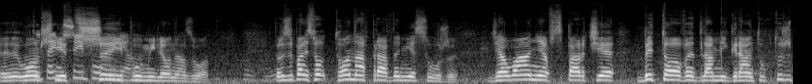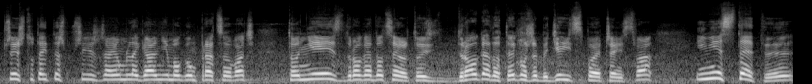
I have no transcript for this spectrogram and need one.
y, łącznie 3,5 3,5 miliona złotych. Drodzy Państwo, to naprawdę nie służy. Działania, wsparcie bytowe dla migrantów, którzy przecież tutaj też przyjeżdżają legalnie, mogą pracować, to nie jest droga do celu. To jest droga do tego, żeby dzielić społeczeństwa i niestety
